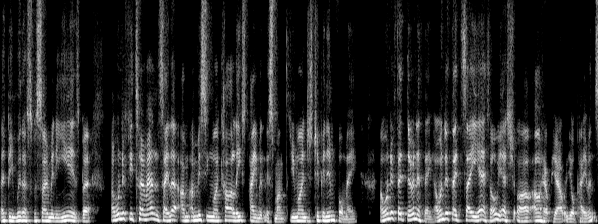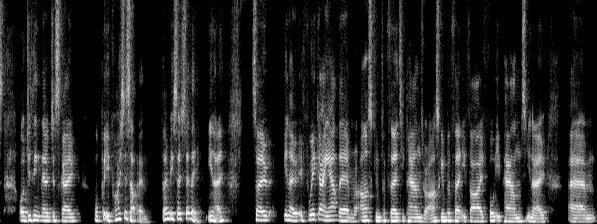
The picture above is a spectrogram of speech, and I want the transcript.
they've been with us for so many years. But I wonder if you turn around and say, "Look, I'm, I'm missing my car lease payment this month. Do you mind just chipping in for me?" I wonder if they'd do anything. I wonder if they'd say yes. Oh, yes, sure. I'll, I'll help you out with your payments. Or do you think they'd just go, well, put your prices up then. Don't be so silly, you know. So, you know, if we're going out there and we're asking for 30 pounds, we're asking for 35, 40 pounds, you know, um,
